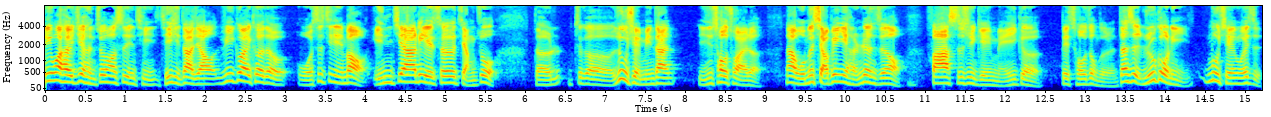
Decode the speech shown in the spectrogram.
另外还有一件很重要的事情，提提醒大家，V 怪客的我是金钱豹赢家列车讲座的这个入选名单已经抽出来了。那我们小编也很认真哦，发私讯给每一个被抽中的人。但是如果你目前为止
